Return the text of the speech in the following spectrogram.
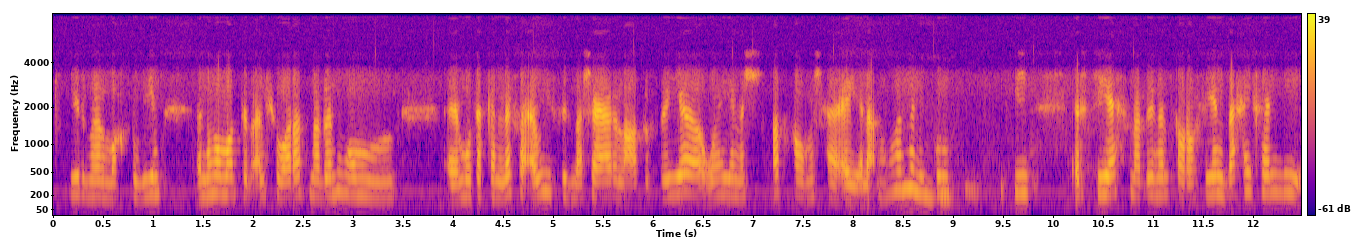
كثير من المخطوبين إن هما بتبقى الحوارات ما بينهم متكلفة قوي في المشاعر العاطفية وهي مش صادقة ومش حقيقية. لا مهم إن يكون في ارتياح ما بين الطرفين. ده هيخلي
